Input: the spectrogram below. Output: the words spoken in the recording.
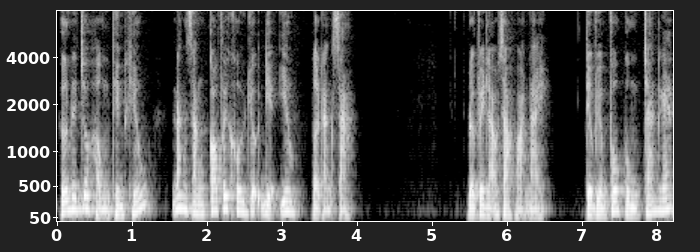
hướng đến chỗ hồng thiên khiếu đang rằng co với khôi lội địa yêu ở đằng xa. Đối với lão gia hỏa này, Tiểu viêm vô cùng chán ghét.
